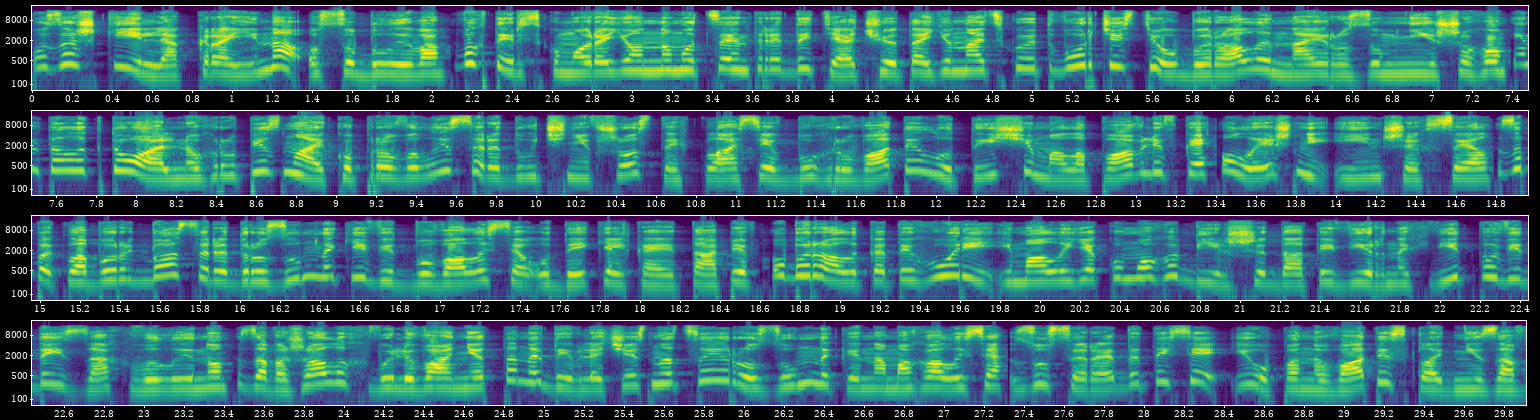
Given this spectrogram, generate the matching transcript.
Позашкілля країна особлива. В Охтирському районному центрі дитячої та юнацької творчості обирали найрозумнішого. Інтелектуальну групі знайко провели серед учнів шостих класів Бугрувати, Лутищі, Малопавлівки, Олешні і інших сел. Запекла боротьба серед розумників відбувалася у декілька етапів. Обирали категорії і мали якомога більше дати вірних відповідей за хвилину. Заважало хвилювання, та не дивлячись на це, розумники намагалися зосередитися і опанувати складні завдання.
